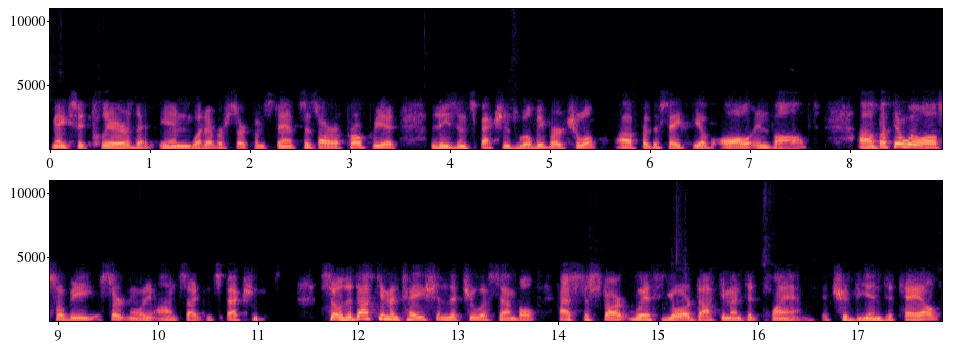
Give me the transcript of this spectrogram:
makes it clear that in whatever circumstances are appropriate, these inspections will be virtual uh, for the safety of all involved. Uh, but there will also be certainly on-site inspections. So the documentation that you assemble has to start with your documented plan. It should be in detail,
